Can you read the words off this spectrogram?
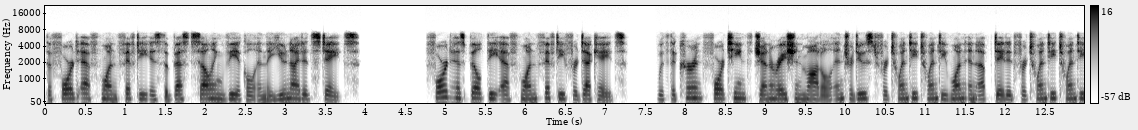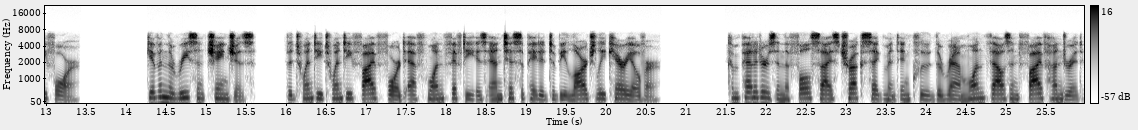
the Ford F-150 is the best-selling vehicle in the United States. Ford has built the F-150 for decades, with the current 14th generation model introduced for 2021 and updated for 2024. Given the recent changes, the 2025 Ford F-150 is anticipated to be largely carryover. Competitors in the full-size truck segment include the Ram 1500,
